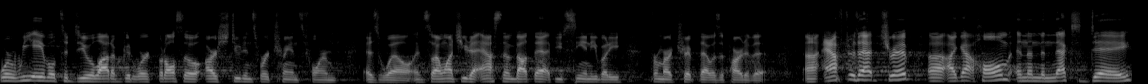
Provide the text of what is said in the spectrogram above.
were we able to do a lot of good work, but also our students were transformed as well. And so I want you to ask them about that if you see anybody from our trip that was a part of it. Uh, after that trip, uh, I got home, and then the next day,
